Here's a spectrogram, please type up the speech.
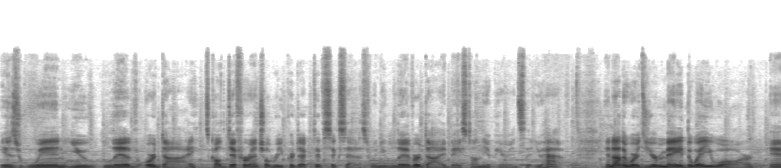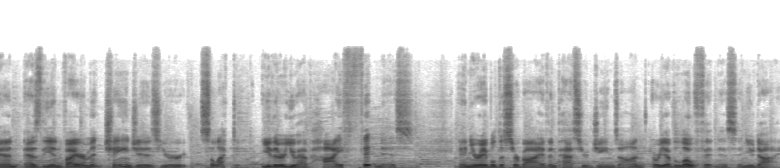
is when you live or die. It's called differential reproductive success when you live or die based on the appearance that you have. In other words, you're made the way you are, and as the environment changes, you're selected. Either you have high fitness and you're able to survive and pass your genes on, or you have low fitness and you die.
